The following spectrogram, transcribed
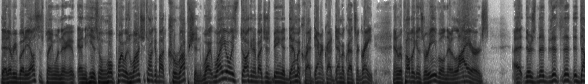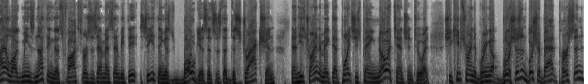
that everybody else is playing when they're and his whole point was why don't you talk about corruption why why are you always talking about just being a democrat democrat democrats are great and republicans are evil and they're liars uh, there's the, the the dialogue means nothing. This Fox versus MSNBC thing is bogus. It's just a distraction, and he's trying to make that point. She's paying no attention to it. She keeps trying to bring up Bush. Isn't Bush a bad person?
